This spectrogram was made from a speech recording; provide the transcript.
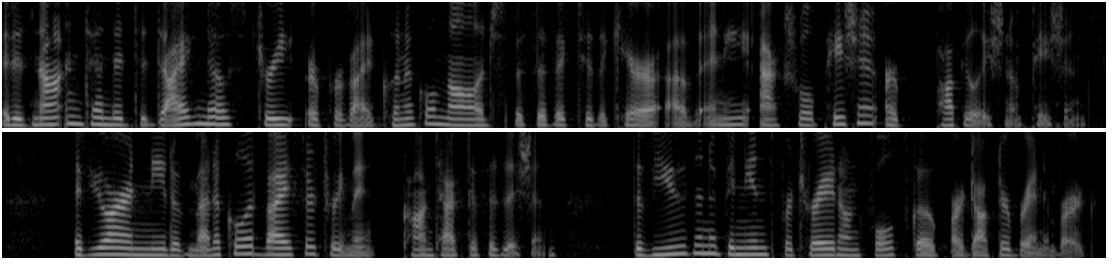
It is not intended to diagnose, treat, or provide clinical knowledge specific to the care of any actual patient or population of patients. If you are in need of medical advice or treatment, contact a physician. The views and opinions portrayed on Full Scope are Dr. Brandenburg's.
